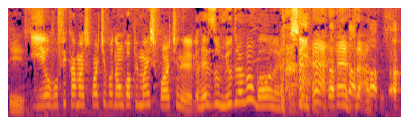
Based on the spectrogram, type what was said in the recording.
Isso. E eu vou ficar mais forte e vou dar um golpe mais forte nele. Resumiu Dragon Ball, né? cara? Sim, Exato.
